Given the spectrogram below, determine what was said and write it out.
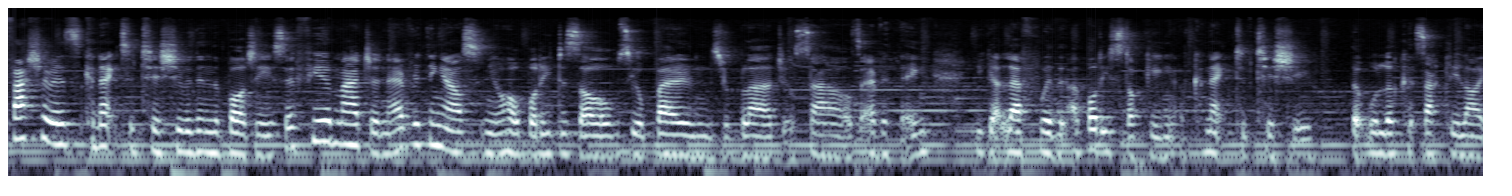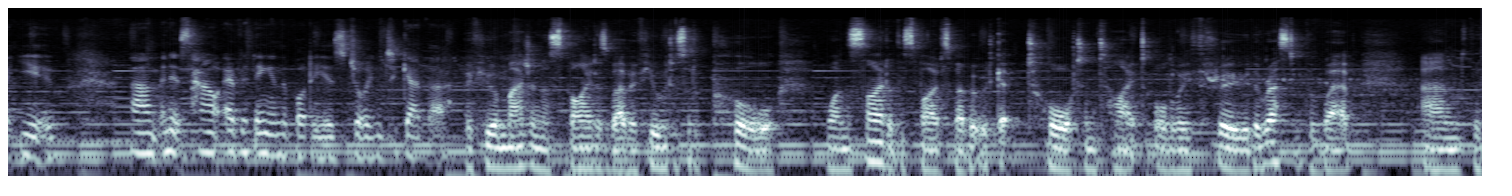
Fascia is connective tissue within the body, so if you imagine everything else in your whole body dissolves, your bones, your blood, your cells, everything, you get left with a body stocking of connective tissue that will look exactly like you. Um, and it's how everything in the body is joined together. If you imagine a spider's web, if you were to sort of pull one side of the spider's web, it would get taut and tight all the way through the rest of the web. And the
